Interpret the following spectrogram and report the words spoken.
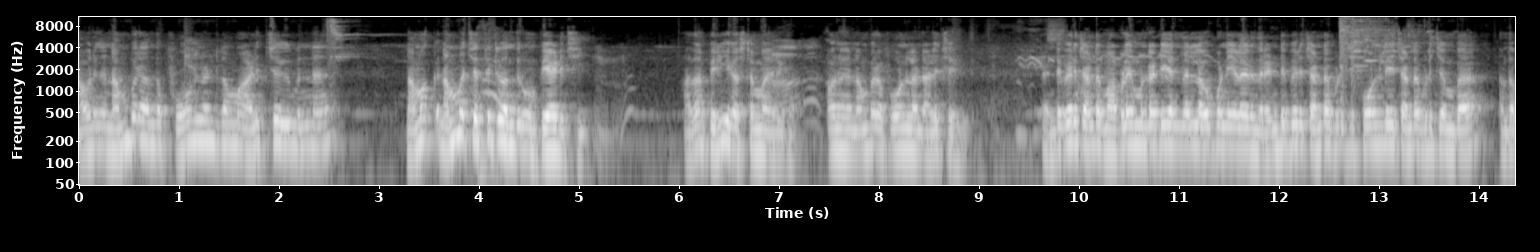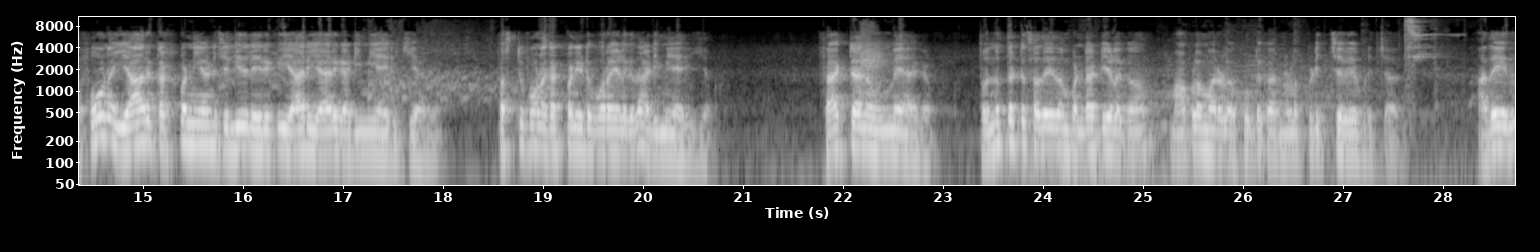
அவனுங்க நம்பர் அந்த ஃபோன்லேருந்து நம்ம அழிச்சது முன்ன நமக்கு நம்ம செத்துட்டு வந்துடுவோம் பேடிச்சு அதான் பெரிய கஷ்டமாக இருக்கும் அவனுங்க நம்பரை ஃபோன்லேருந்து அழிச்சது. ரெண்டு பேரும் சண்டை மாப்பிள்ளையும் முண்டாட்டியே இருந்தாலும் லவ் பண்ணியெல்லாம் இருந்த ரெண்டு பேரும் சண்டை பிடிச்சி ஃபோன்லேயே சண்டை பிடிச்சம்ப அந்த ஃபோனை யார் கட் பண்ணியான்னு சொல்லி இதில் இருக்குது யார் யாருக்கு அடிமையாக இருக்கியாங்க ஃபஸ்ட்டு ஃபோனை கட் பண்ணிட்டு போகிறவங்களுக்கு தான் அடிமையாக இருக்கியா. ஃபேக்டான உண்மையாகும் தொண்ணூத்தெட்டு சதவீதம் பண்டாட்டிகளுக்கும் மாப்பிள்ளமாரோட கூட்டுக்காரனோட பிடிச்சவே பிடிச்சாது அதே இது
